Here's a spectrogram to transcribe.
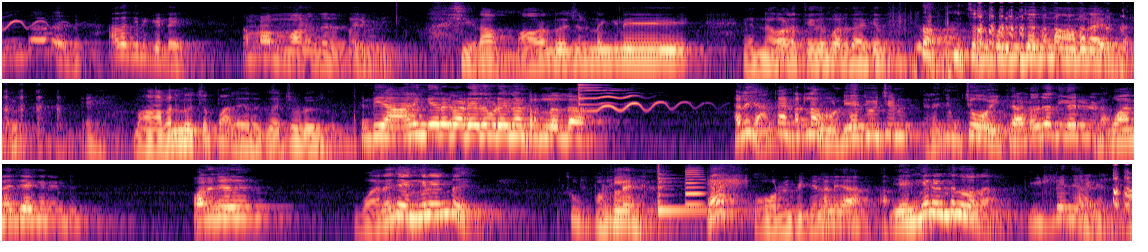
എന്താണ് അതൊക്കെ ഇരിക്കട്ടെ. നമ്മുടെ അമ്മാണ് ഇന്നലെ പരിപാടി? ഈടാ അമ്മാവെന്ന് വെച്ചിട്ടുണ്ടെങ്കിൽ എന്നെ വളർത്തിയതും വലുതാക്കിയതും കാണിച്ചൊക്കെ പഠിപ്പിച്ചൊക്കെ മാമനായിരുന്നു. മാമൻ എന്ന് വെച്ചാൽ പലചരക്ക് കച്ചവടമായിരുന്നു എന്റെ ഞാനിങ്ങനെ കടയിൽ നിന്ന് ഇവിടെ കണ്ടിട്ടില്ലല്ലോ? അല്ല ഞാൻ കണ്ടിട്ടില്ല. അതുകൊണ്ട് ഞാൻ ചോദിച്ചാണ് അല്ല ഞാൻ ചോദിക്കാനുള്ള ഒരു അധികാരം വനജ എങ്ങനെയുണ്ട്? വനജ വനജ എങ്ങനെയുണ്ട്? സൂപ്പറല്ലേ? ഓർമ്മിപ്പിക്കലല്ലയാ എങ്ങനെയുണ്ടെന്ന് പറയാം ഇല്ല ചിറക്കല്ല ആ.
